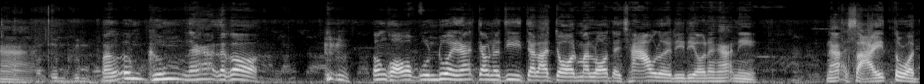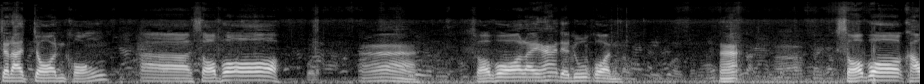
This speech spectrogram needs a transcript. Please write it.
อ่ามันอึมครึมบางอึ้มครึ้มนะฮะแล้วก็ ต้องขอขอบคุณด้วยนะ เจ้าหน้าที่จราจรมารอแต่เช้าเลยทีเดียวนะฮะนี่นะสายตรวจจราจรของอาสพออ่าสพอะไรฮะเดี๋ยวดูก่อนนะฮะสพเขา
